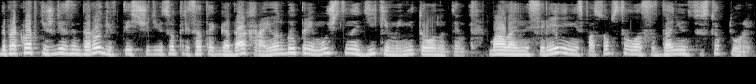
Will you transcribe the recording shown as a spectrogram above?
До прокладки железной дороги в 1930-х годах район был преимущественно диким и не нетронутым. Малое население не способствовало созданию инфраструктуры.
